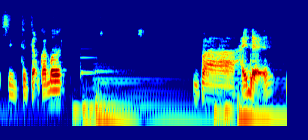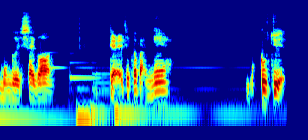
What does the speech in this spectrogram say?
xin trân trọng cảm ơn. Và hãy để một người Sài Gòn kể cho các bạn nghe một câu chuyện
